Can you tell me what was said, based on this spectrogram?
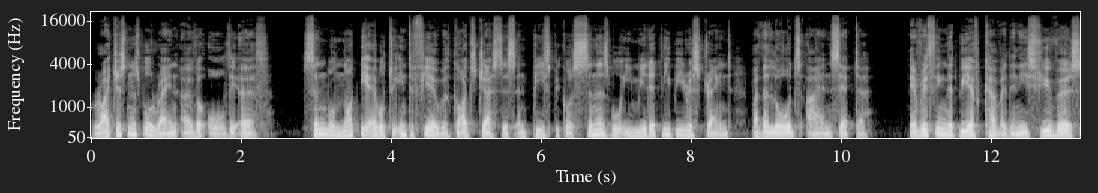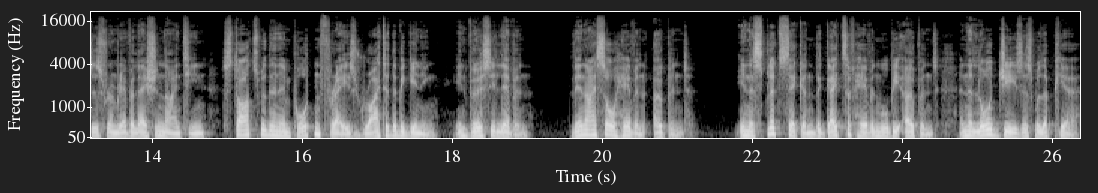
righteousness will reign over all the earth. Sin will not be able to interfere with God's justice and peace because sinners will immediately be restrained by the Lord's iron scepter. Everything that we have covered in these few verses from Revelation 19 starts with an important phrase right at the beginning, in verse 11 Then I saw heaven opened. In a split second, the gates of heaven will be opened, and the Lord Jesus will appear.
